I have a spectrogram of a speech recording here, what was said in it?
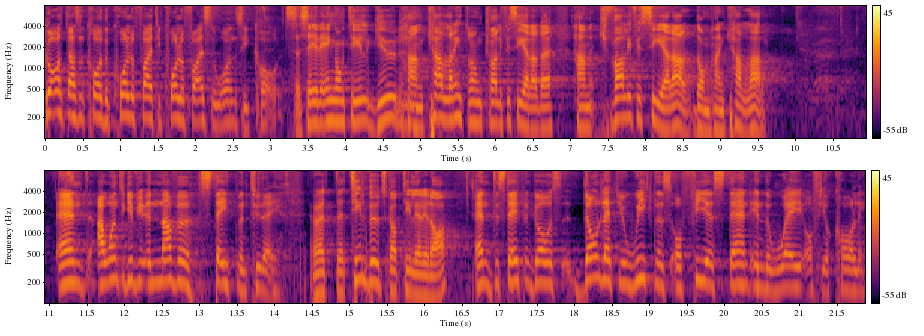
God doesn't call the qualified, he qualifies the ones he calls. Jag säger det en gång till. Gud, han kallar inte de kvalificerade, han kvalificerar dem han kallar. And I want to give you another statement today. Jag har ett eh, till budskap till er idag. And the statement goes, don't let your weakness or fear stand in the way of your calling.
